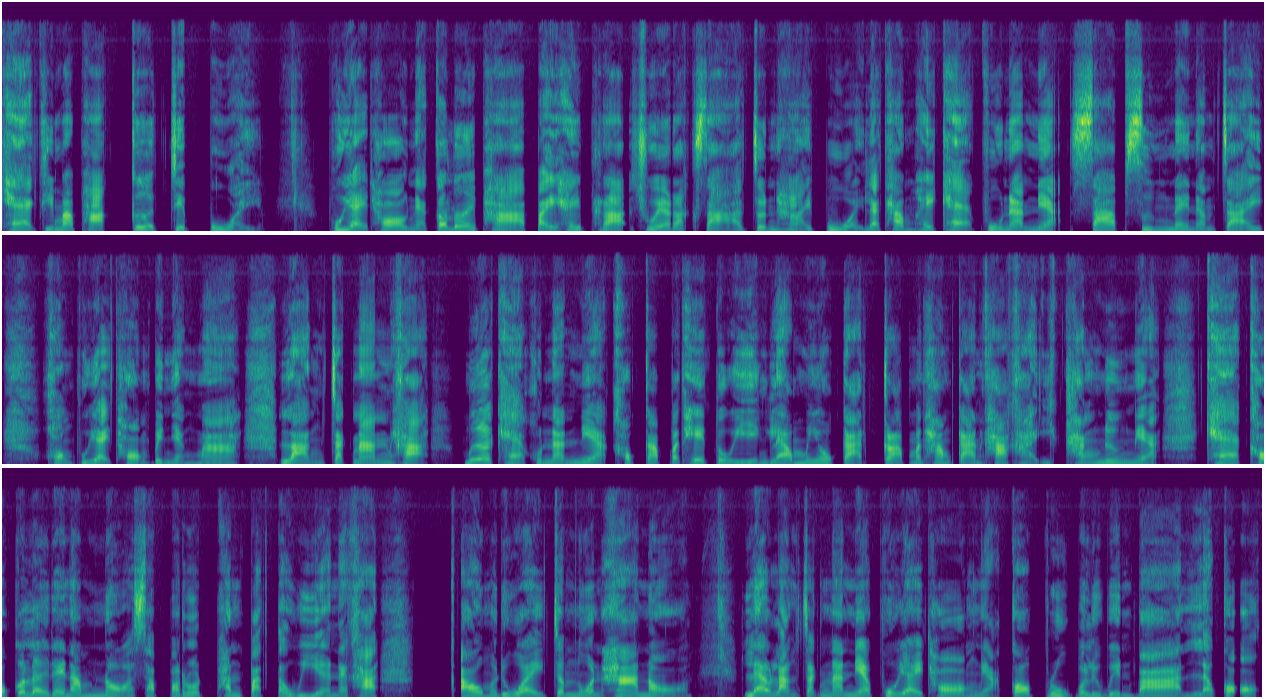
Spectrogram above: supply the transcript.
แขกที่มาพักเกิดเจ็บป่วย ผู้ใหญ่ทองเนี่ยก็เลยพาไปให้พระช่วยรักษาจนหายป่วย และทำให้แขกผู้นั้นเนี่ยซาบซึ้งในน้ำใจของผู้ใหญ่ทองเป็นอย่างมาก หลังจากนั้นค่ะ เมื่อแขกคนนั้นเนี่ยเขากลับประเทศตัวเอง แล้วมีโอกาสกลับมาทำการค้าขายอีกครั้งหนึ่งเนี่ยแขกเขาก็เลยได้นำหน่อสับปะรดพันปัตตะเวียนะคะเอามาด้วยจำนวน 5 หน่อ แล้วหลังจากนั้นเนี่ยผู้ใหญ่ทองเนี่ยก็ปลูกบริเวณบ้านแล้วก็ออก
